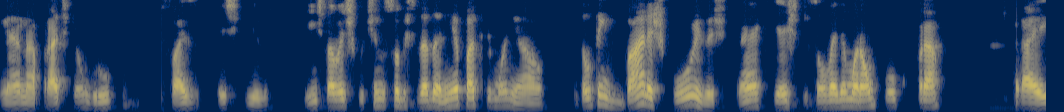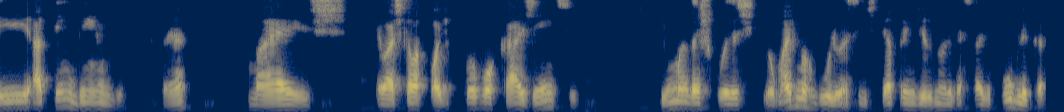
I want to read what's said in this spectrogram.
né, na prática é um grupo que faz pesquisa. E a gente estava discutindo sobre cidadania patrimonial. Então tem várias coisas né, que a instituição vai demorar um pouco para ir atendendo, né? Mas eu acho que ela pode provocar a gente. E uma das coisas que eu mais me orgulho assim, de ter aprendido na universidade pública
